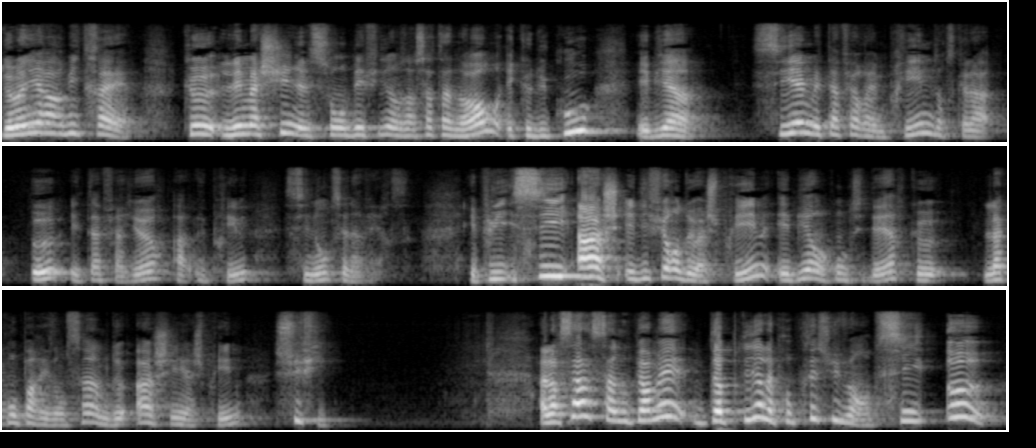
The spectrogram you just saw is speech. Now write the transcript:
de manière arbitraire que les machines elles sont définies dans un certain ordre et que du coup, eh bien, si M est inférieur à M', dans ce cas-là, E est inférieur à E', sinon c'est l'inverse. Et puis si H est différent de H', eh bien on considère que la comparaison simple de H et H' suffit. Alors ça, ça nous permet d'obtenir la propriété suivante. Si E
